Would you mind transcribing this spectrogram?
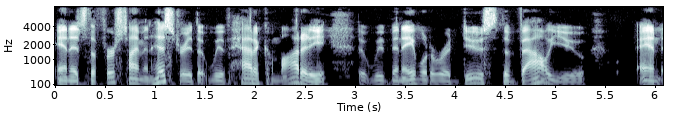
and it's the first time in history that we've had a commodity that we've been able to reduce the value and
